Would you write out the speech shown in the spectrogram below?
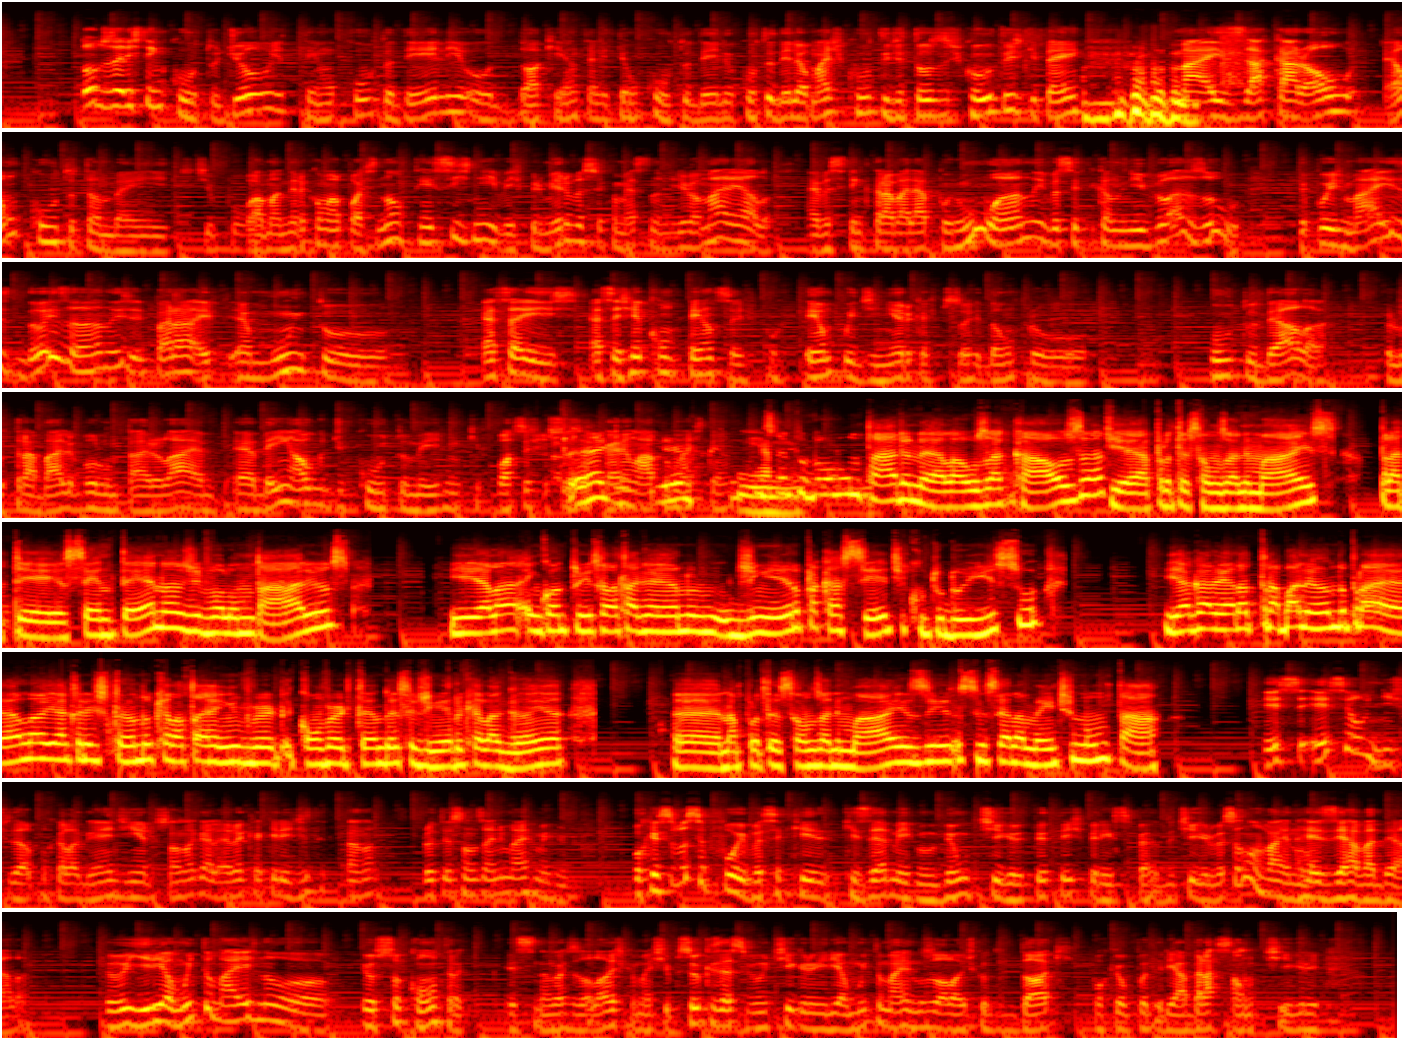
Todos eles têm culto. O Joe tem um culto dele, o Doc Anthony tem um culto dele. O culto dele é o mais culto de todos os cultos que tem. Mas a Carol é um culto também. E, tipo, a maneira como ela posta. Não, tem esses níveis. Primeiro você começa no nível amarelo. Aí você tem que trabalhar por um ano e você fica no nível azul. Depois mais dois anos para. É muito. Essas, essas recompensas por tempo e dinheiro que as pessoas dão pro culto dela pelo trabalho voluntário lá, é, é bem algo de culto mesmo, que força as pessoas é, a ficarem lá por mais tempo. Isso é tudo voluntário, né? Ela usa a causa, que é a proteção dos animais, para ter centenas de voluntários. E ela, enquanto isso, ela tá ganhando dinheiro pra cacete com tudo isso. E a galera trabalhando para ela e acreditando que ela tá convertendo esse dinheiro que ela ganha é, na proteção dos animais e, sinceramente, não tá. Esse, esse é o nicho dela, porque ela ganha dinheiro só na galera que acredita que tá na proteção dos animais mesmo. Porque se você for e você que, quiser mesmo ver um tigre, ter, ter experiência perto do tigre, você não vai na reserva dela. Eu iria muito mais no. Eu sou contra esse negócio zoológico, mas tipo, se eu quisesse ver um tigre, eu iria muito mais no zoológico do Doc, porque eu poderia abraçar um tigre,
